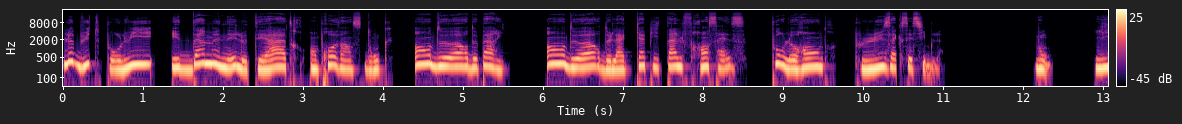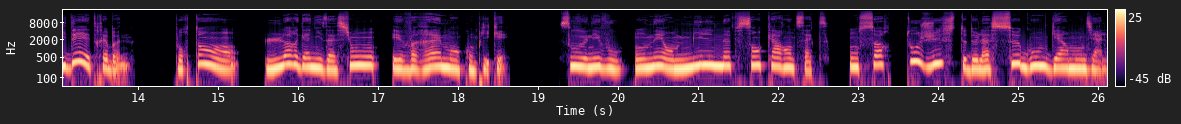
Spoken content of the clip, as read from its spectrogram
Le but pour lui est d'amener le théâtre en province, donc en dehors de Paris, en dehors de la capitale française, pour le rendre plus accessible. Bon, l'idée est très bonne. Pourtant, l'organisation est vraiment compliquée. Souvenez-vous, on est en 1947. On sort tout juste de la Seconde Guerre mondiale.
